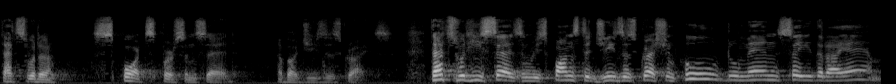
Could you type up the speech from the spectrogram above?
That's what a sports person said about Jesus Christ. That's what he says in response to Jesus' question Who do men say that I am?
